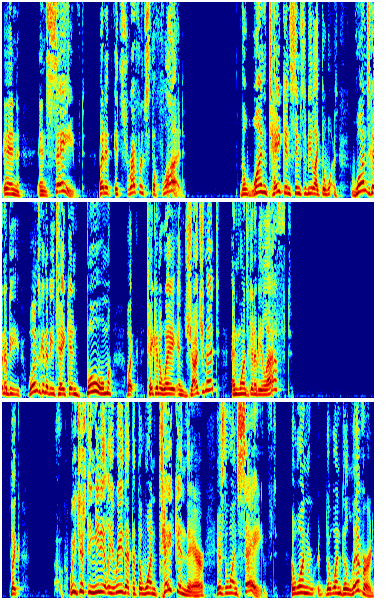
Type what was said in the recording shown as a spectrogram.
in and saved. But it, it's referenced the flood. The one taken seems to be like the one one's going to be one's going to be taken boom like taken away in judgment and one's going to be left. Like uh, we just immediately read that that the one taken there is the one saved the one, the one delivered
